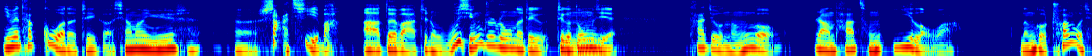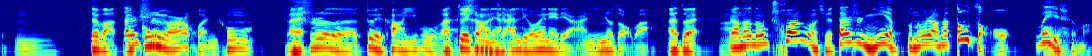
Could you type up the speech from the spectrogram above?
因为他过的这个相当于是呃煞气吧，啊，对吧？这种无形之中的这个这个东西，它就能够让它从一楼啊能够穿过去，嗯，对吧？但是公园缓冲，哎狮子对抗一部分，哎对抗一下还留下那点儿，您就走吧。哎，对，啊让它能穿过去，但是你也不能让它都走，为什么？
